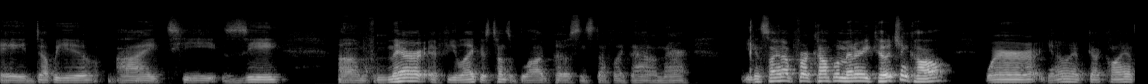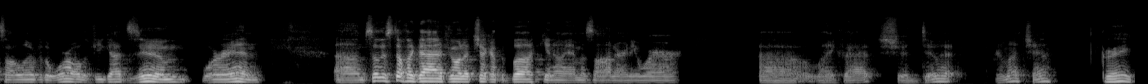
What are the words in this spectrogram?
A W I T Z. Um, from there, if you like, there's tons of blog posts and stuff like that on there. You can sign up for a complimentary coaching call where you know I've got clients all over the world. If you got Zoom, we're in. Um, so there's stuff like that. If you want to check out the book, you know, Amazon or anywhere uh, like that should do it. Pretty much, yeah. Great.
